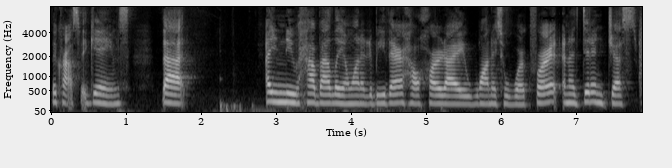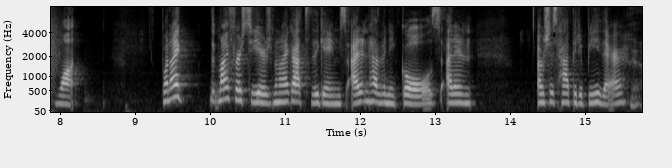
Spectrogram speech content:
the CrossFit Games that I knew how badly I wanted to be there, how hard I wanted to work for it, and I didn't just want. When I my first two years when I got to the games, I didn't have any goals. I didn't. I was just happy to be there. Yeah.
